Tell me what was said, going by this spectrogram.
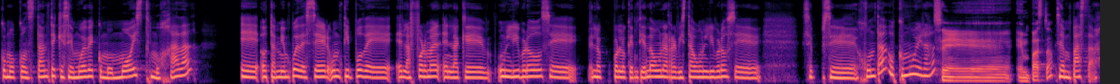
como constante, que se mueve como moist, mojada. Eh, o también puede ser un tipo de la forma en la que un libro se, por lo que entiendo, una revista o un libro se, se, junta o cómo era? Se empasta. Se empasta,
